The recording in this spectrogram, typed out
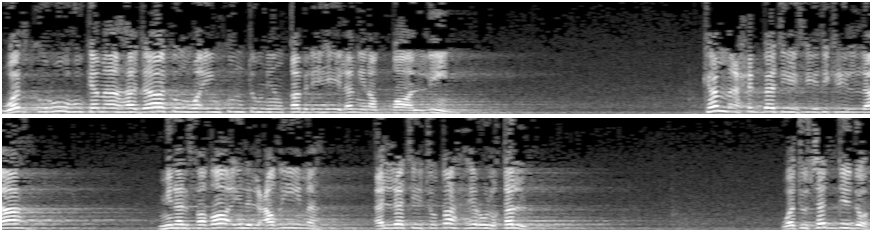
واذكروه كما هداكم وإن كنتم من قبله لمن الضالين. كم أحبتي في ذكر الله من الفضائل العظيمة التي تطهر القلب وتسدده.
